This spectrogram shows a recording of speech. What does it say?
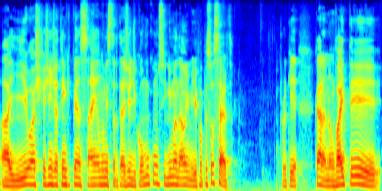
aí eu acho que a gente já tem que pensar em uma estratégia de como conseguir mandar um e-mail para a pessoa certa. Porque, cara, não vai ter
